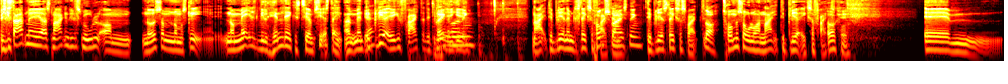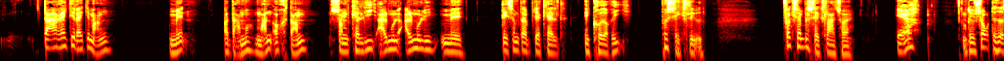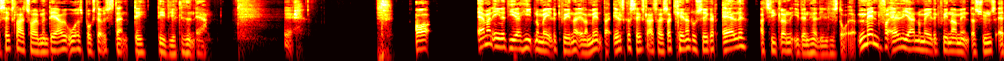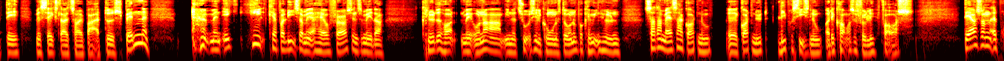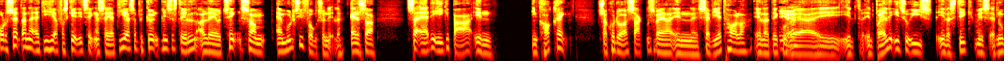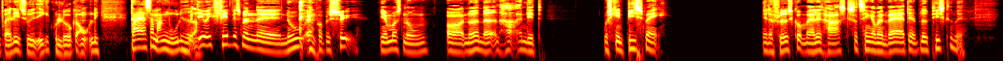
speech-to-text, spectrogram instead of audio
Vi skal starte med at snakke en lille smule om noget, som når måske normalt vil henlægges til om tirsdagen. Men det Ja. bliver ikke frægt, og det bliver ikke... Nej, det bliver nemlig slet ikke så frægt. Det bliver slet ikke så frægt. Nå, Trommesoloer, nej, det bliver ikke så frægt. okay. Øhm, der er rigtig, rigtig mange mænd og damer, mand og dam, som kan lide alt muligt, alt muligt med det, som der bliver kaldt et krydderi på sexlivet. For eksempel sexlegetøj. Ja. Og det er jo sjovt, det hedder sexlegetøj, men det er jo i ordets bogstavelige stand det, det i virkeligheden er. Ja. Og er man en af de her helt normale kvinder eller mænd, der elsker sexlegetøj, så kender du sikkert alle artiklerne i den her lille historie. Men for alle jer normale kvinder og mænd, der synes, at det med sexlegetøj bare er død spændende, men ikke helt kan forlige sig med at have 40 cm knyttet hånd med underarm i natursilikone stående på kaminhylden, så er der masser af godt, nu, øh, godt nyt lige præcis nu, og det kommer selvfølgelig fra os. Det er jo sådan, at producenterne af de her forskellige ting og sager, de er altså begyndt lige så stille at lave ting, som er multifunktionelle. Altså, så er det ikke bare en, en kokring, så kunne det også sagtens være en øh, servietholder, eller det kunne Ja. være øh, et, et brilleetuis elastik, hvis at nu brilleetuiet ikke kunne lukke ordentligt. Der er så mange muligheder. Men det er jo ikke fedt, hvis man øh, nu er på besøg hjemme hos nogen, og noget af maden har en lidt, måske en bismag, eller flødeskum er lidt harsk, så tænker man, hvad er den blevet pisket med?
